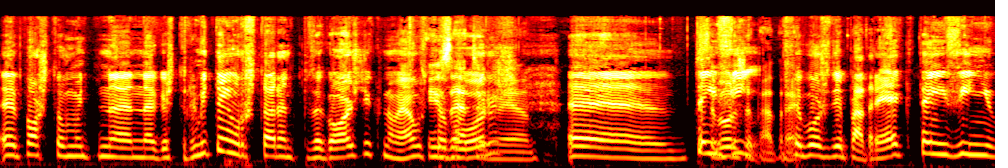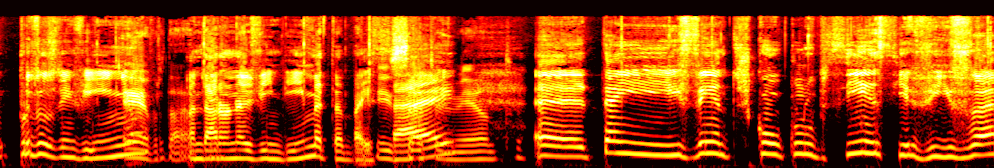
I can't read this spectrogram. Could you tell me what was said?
uh, postam muito na, na gastronomia, tem um restaurante pedagógico, não é? Os sabores. Uh, tem sabores, vinho, de sabores de Padrec, tem vinho, produzem vinho. É verdade. Andaram na Vindima, também Exatamente. sei. Uh, tem eventos com o Clube Ciência Viva.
